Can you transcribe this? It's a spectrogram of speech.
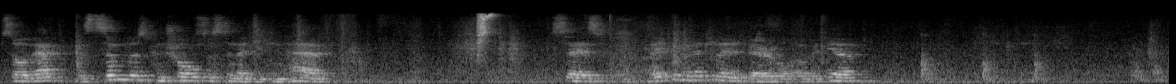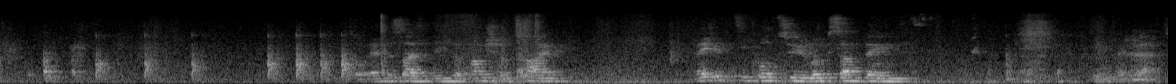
So that the simplest control system that you can have says, make your manipulated variable over here So emphasize that these are function of time. Make it equal to look something like that.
